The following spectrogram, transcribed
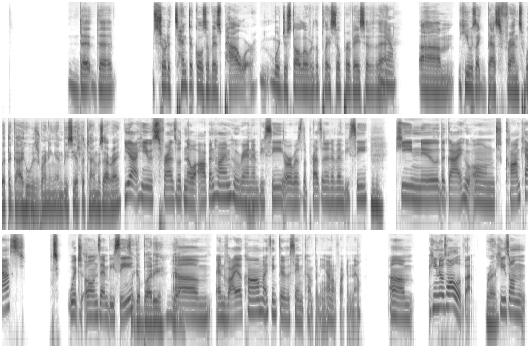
the the sort of tentacles of his power were just all over the place, so pervasive that yeah. um he was like best friends with the guy who was running NBC at the time. Was that right? Yeah, he was friends with Noah Oppenheim, who ran Mhm. NBC or was the president of NBC. Mhm. He knew the guy who owned Comcast, which owns NBC. It's like a buddy. Yeah. Um, and Viacom. I think they're the same company. I don't fucking know. Um, he knows all of them. right. He's on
